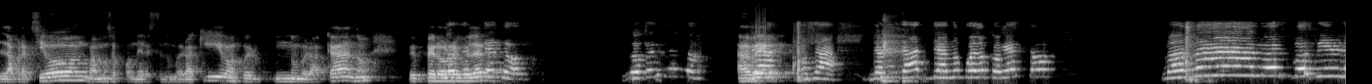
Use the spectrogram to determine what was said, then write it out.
la fracción, vamos a poner este número aquí, vamos a poner un número acá, ¿no? Pero no regular. Te entiendo. No te entiendo. A ver. O sea, de verdad ya no puedo con esto. Mamá, no es posible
